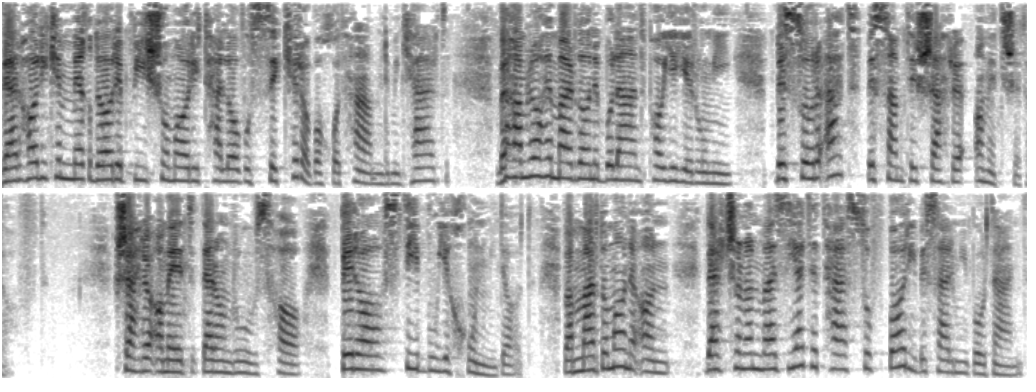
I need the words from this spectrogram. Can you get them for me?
در حالی که مقدار بیشماری طلا و سکه را با خود حمل می کرد به همراه مردان بلند پایه رومی به سرعت به سمت شهر آمد شتافت. شهر آمد در آن روزها به راستی بوی خون می‌داد و مردمان آن در چنان وضعیت تأسفباری به سر می بردند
